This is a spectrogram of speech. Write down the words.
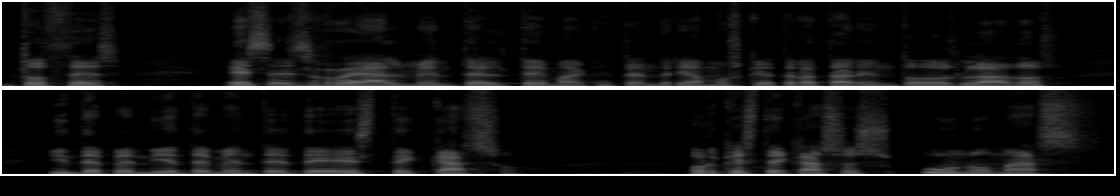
Entonces, ese es realmente el tema que tendríamos que tratar en todos lados, independientemente de este caso. Porque este caso es uno más.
